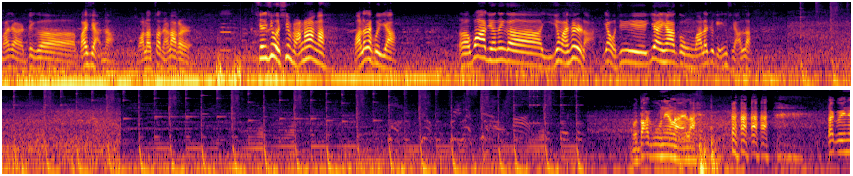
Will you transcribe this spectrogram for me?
买点这个白蚬子，完了蘸点辣根儿。先去我新房看看，完了再回家。呃，挖井那个已经完事儿了，让我去验一下工，完了就给人钱了。我大姑娘来了，哈哈哈哈！大闺女，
